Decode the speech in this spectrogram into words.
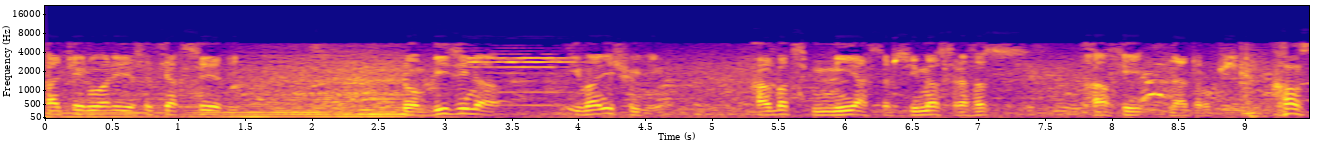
საჭირო არის ესეთი აქციები რომ ბიზინა ივანიშვილი ალბათ მიახსებს იმას რასაც ხალხი ნატრობს. ხალხს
